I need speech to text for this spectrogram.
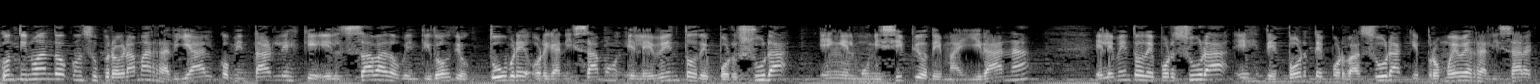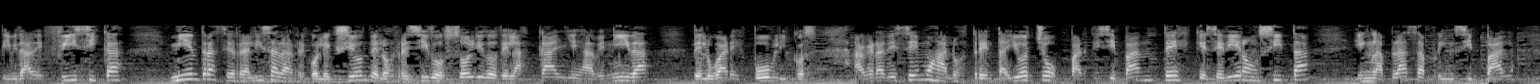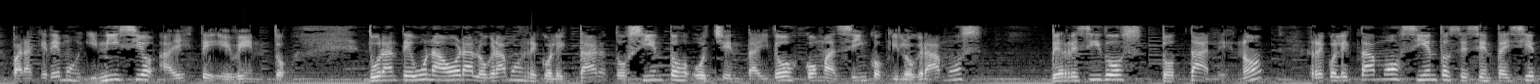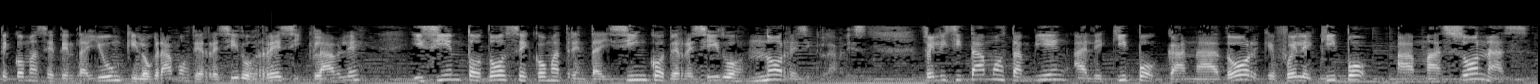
Continuando con su programa radial, comentarles que el sábado 22 de octubre organizamos el evento de Porsura en el municipio de Mairana. El evento de Porsura es deporte por basura que promueve realizar actividades físicas mientras se realiza la recolección de los residuos sólidos de las calles, avenidas, de lugares públicos. Agradecemos a los 38 participantes que se dieron cita en la plaza principal para que demos inicio a este evento. Durante una hora logramos recolectar 282,5 kilogramos de residuos totales, ¿no? Recolectamos 167,71 kilogramos de residuos reciclables y 112,35 de residuos no reciclables. Felicitamos también al equipo ganador, que fue el equipo Amazonas,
